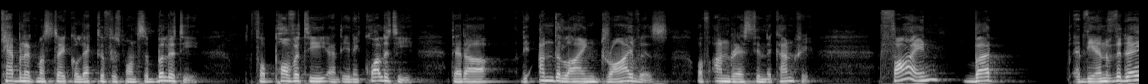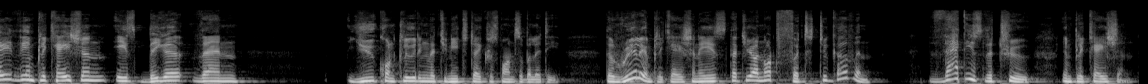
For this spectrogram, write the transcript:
cabinet must take collective responsibility for poverty and inequality that are the underlying drivers of unrest in the country. Fine, but at the end of the day, the implication is bigger than you concluding that you need to take responsibility. The real implication is that you are not fit to govern. That is the true implication.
